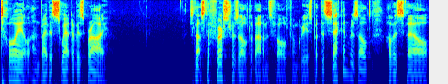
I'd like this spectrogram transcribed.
toil, and by the sweat of his brow. So that's the first result of Adam's fall from grace. But the second result of his fall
